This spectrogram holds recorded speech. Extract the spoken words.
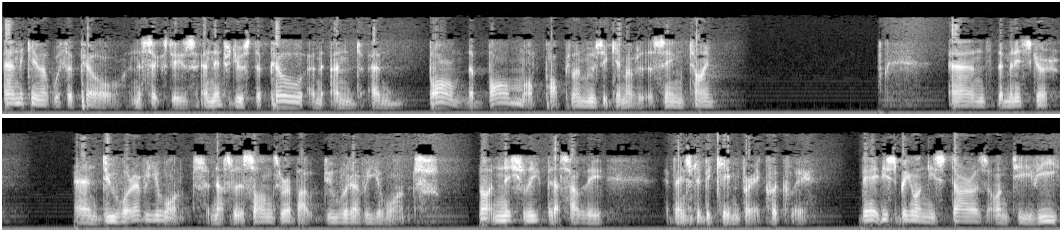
And they came up with a pill in the 60s and introduced the pill and, and, and bomb, the bomb of popular music came out at the same time. And the miniskirt and do whatever you want. And that's what the songs were about. Do whatever you want. Not initially, but that's how they eventually became very quickly. They used to bring on these stars on TV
